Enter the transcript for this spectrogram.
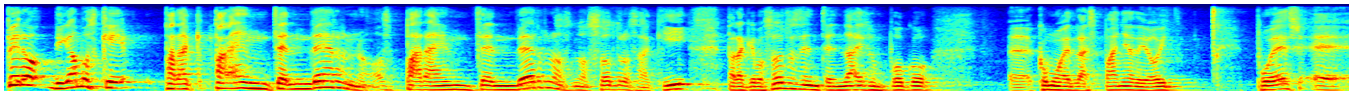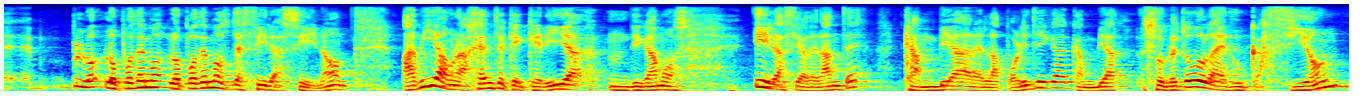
pero digamos que para, para entendernos, para entendernos nosotros aquí, para que vosotros entendáis un poco eh, cómo es la España de hoy, pues eh, lo, podemos, lo podemos decir así, ¿no? Había una gente que quería, digamos, ir hacia adelante, cambiar en la política, cambiar sobre todo la educación.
